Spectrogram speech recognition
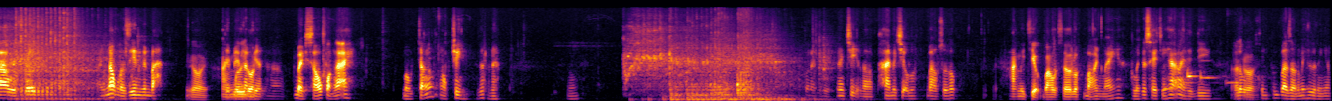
bao hồ sơ bánh nóc là zin nguyên bản. Rồi tiếp 20 đến là luôn. à, 76 Quảng Ngãi. Màu trắng ngọc trinh rất là đẹp. Con này thì để cho anh chị là 20 triệu luôn bao sơ gốc. 20 triệu bao hồ sơ luôn. Bảo hành máy mấy cái xe chính hãng này thì đi À, lâu rồi. không, không bao giờ nó mới hư được anh em.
